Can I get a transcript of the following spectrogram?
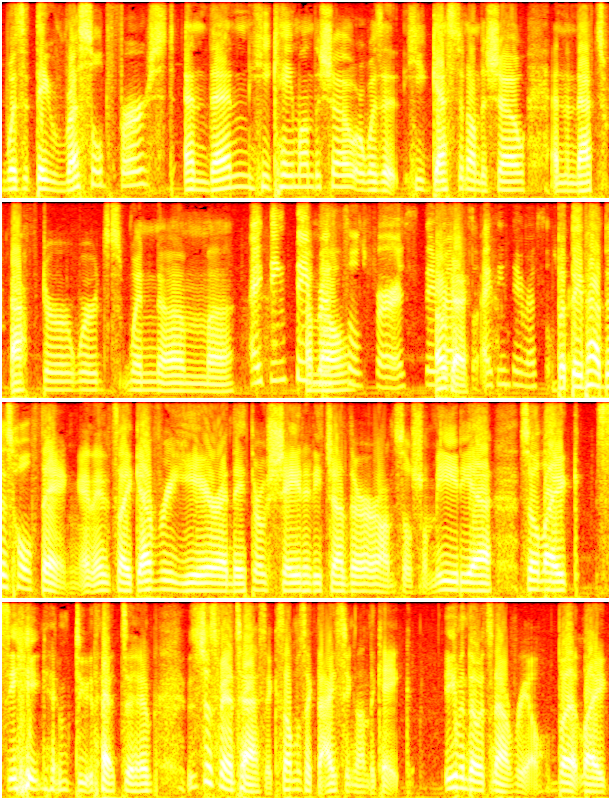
was it they wrestled first and then he came on the show or was it he guested on the show and then that's afterwards when um uh, I think they Amell? wrestled first. They Okay. wrestled. I think they wrestled. But first. they've had this whole thing, and it's like every year, and they throw shade at each other on social media. So, like, seeing him do that to him, it was just fantastic. It's almost like the icing on the cake, even though it's not real. But, like,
